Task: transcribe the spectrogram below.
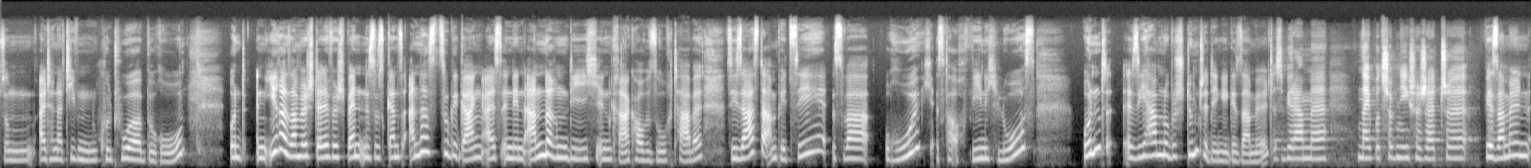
so einem alternativen Kulturbüro. Und in ihrer Sammelstelle für Spenden ist es ganz anders zugegangen als in den anderen, die ich in Krakau besucht habe. Sie saß da am PC, es war ruhig, es war auch wenig los. Und sie haben nur bestimmte Dinge gesammelt. Wir sammeln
